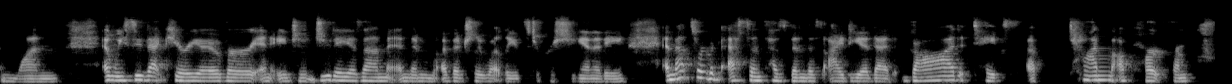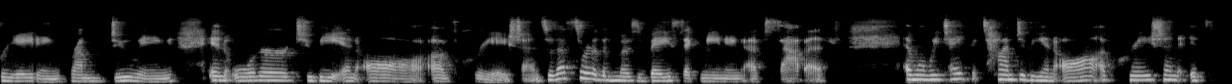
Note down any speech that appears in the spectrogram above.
and one. And we see that carry over in ancient Judaism and then eventually what leads to Christianity. And that sort of essence has been this idea that God takes a time apart from creating, from doing, in order to be in awe of creation. So that's sort of the most basic meaning of Sabbath. And when we take time to be in awe of creation, it's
